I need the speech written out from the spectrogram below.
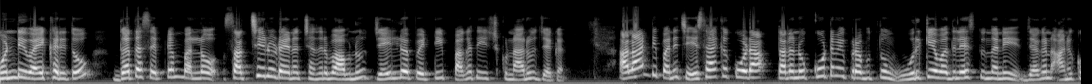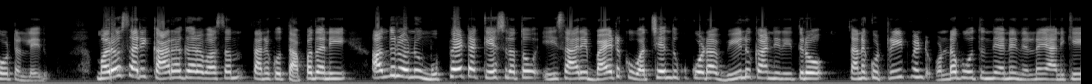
మొండి వైఖరితో గత సెప్టెంబర్లో సచ్చీలుడైన చంద్రబాబును జైల్లో పెట్టి పగ తీర్చుకున్నారు జగన్. అలాంటి పని చేశాక కూడా తనను కూటమి ప్రభుత్వం ఊరికే వదిలేస్తుందని జగన్ అనుకోవటం లేదు. మరోసారి కారాగారవాసం తనకు తప్పదని అందులోనూ ముప్పేట కేసులతో ఈసారి బయటకు వచ్చేందుకు కూడా వీలు కాని రీతిలో తనకు ట్రీట్మెంట్ ఉండబోతుంది అనే నిర్ణయానికి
